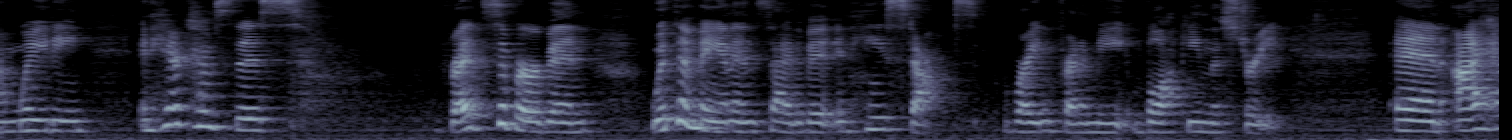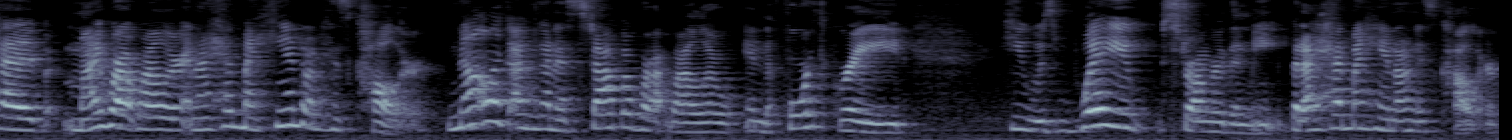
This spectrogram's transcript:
I'm waiting, and here comes this red Suburban with a man inside of it, and he stops right in front of me, blocking the street. And I have my Rottweiler, and I had my hand on his collar. Not like I'm gonna stop a Rottweiler in the fourth grade. He was way stronger than me, but I had my hand on his collar.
